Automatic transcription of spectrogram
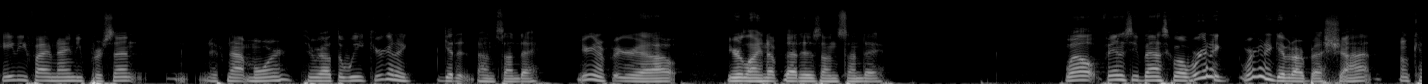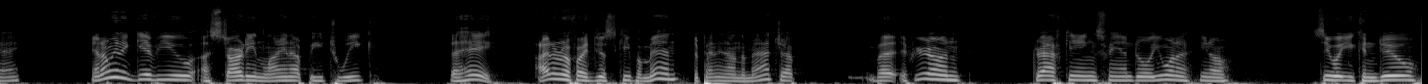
85, 90%, if not more, throughout the week, you're going to get it on Sunday. You're going to figure it out. Your lineup that is on Sunday. Well, fantasy basketball, we're going to we're going to give it our best shot, okay? And I'm going to give you a starting lineup each week that hey, I don't know if I just keep them in depending on the matchup, but if you're on DraftKings, FanDuel, you want to, you know, see what you can do,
